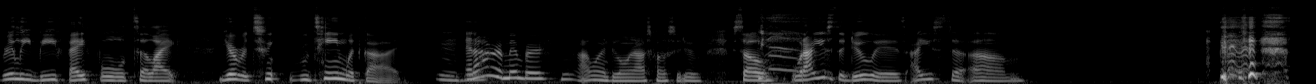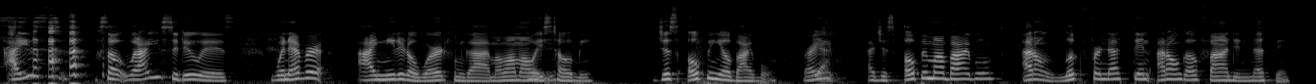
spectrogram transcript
really be faithful to like your routine routine with God. Mm-hmm. And I remember, you know, I wasn't doing what I was supposed to do. So what I used to do is I used to um I used to, so what I used to do is whenever I needed a word from God, my mom always Mhm. told me, just open your Bible, right? Yeah. I just open my Bible. I don't look for nothing. I don't go finding nothing.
